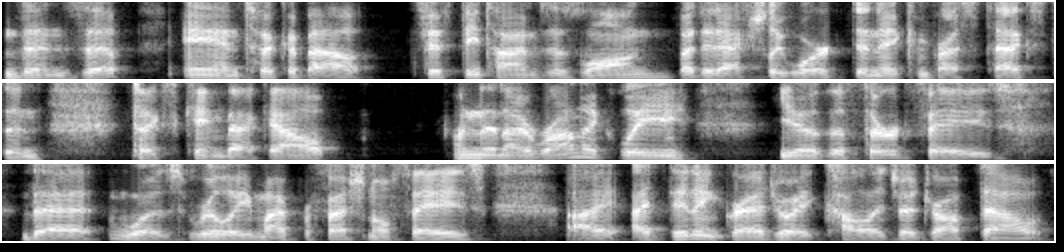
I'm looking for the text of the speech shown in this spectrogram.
than zip and took about 50 times as long, but it actually worked and it compressed text and text came back out. And then ironically, you know, the third phase that was really my professional phase, I, I didn't graduate college, I dropped out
